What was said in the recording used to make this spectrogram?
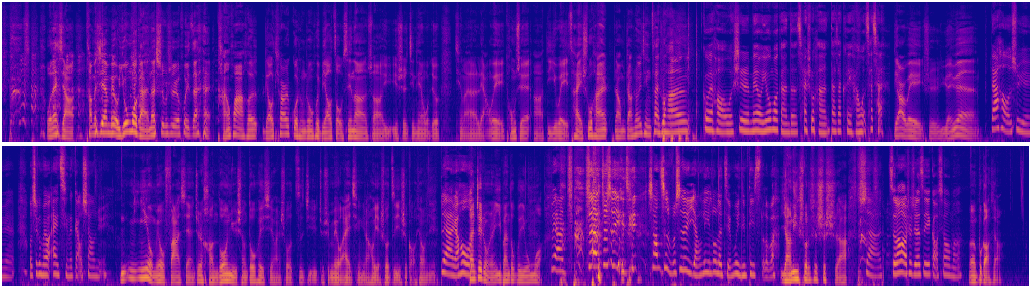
我在想，他们既然没有幽默感，那是不是会在谈话和聊天过程中会比较走心呢？是吧？于是今天我就请来了两位同学啊，第一位蔡书涵，让我们掌声有请蔡书涵。各位好，我是没有幽默感的蔡书涵，大家可以喊我蔡蔡。第二位是圆圆。大家好，我是圆圆，我是个没有爱情的搞笑女。你你你有没有发现，就是很多女生都会喜欢说自己就是没有爱情，然后也说自己是搞笑女。对啊，然后但这种人一般都不幽默。对啊，对啊，就是已经上次不是杨笠录了节目已经 diss 了吧？杨笠说的是事实啊。是啊，子龙老师觉得自己搞笑吗？嗯，不搞笑。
